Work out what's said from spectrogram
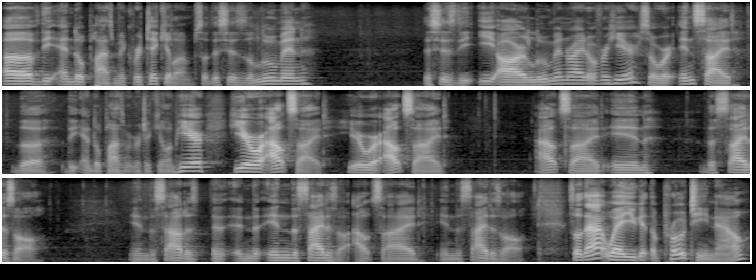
of the endoplasmic reticulum. So this is the lumen. This is the ER lumen right over here. So we're inside the, the endoplasmic reticulum here. Here we're outside. Here we're outside, outside in the cytosol in the cytosol, in the, in the cytosol, outside in the cytosol. So that way you get the protein now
